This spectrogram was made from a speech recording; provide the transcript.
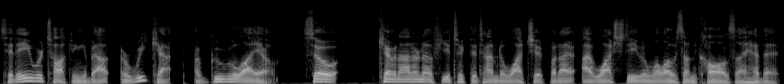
Today, we're talking about a recap of Google I/O. So, Kevin, I don't know if you took the time to watch it, but I, I watched it even while I was on calls. I had the,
